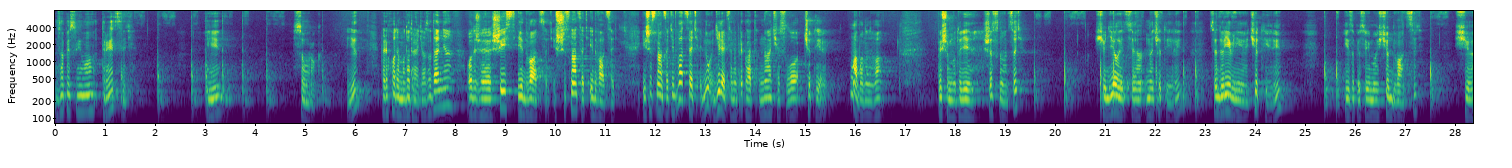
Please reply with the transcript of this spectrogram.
Записуємо 30 і 40. Є? Переходимо до третього завдання. Отже, 6 і 20, і 16 і 20. І 16 і 20 ну, діляться, наприклад, на число 4. Ну або на 2. Пишемо тоді 16, що ділиться на 4. Це дорівнює 4. І записуємо, що 20, що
